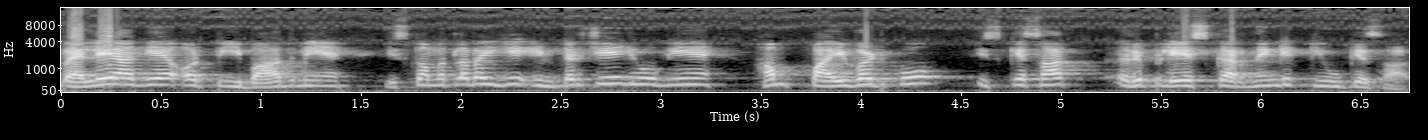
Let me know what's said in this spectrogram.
पहले आ गया और P बाद में है। इसका मतलब है ये इंटरचेंज हो गए हैं। हम पाइवट को इसके साथ रिप्लेस कर देंगे Q के साथ।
